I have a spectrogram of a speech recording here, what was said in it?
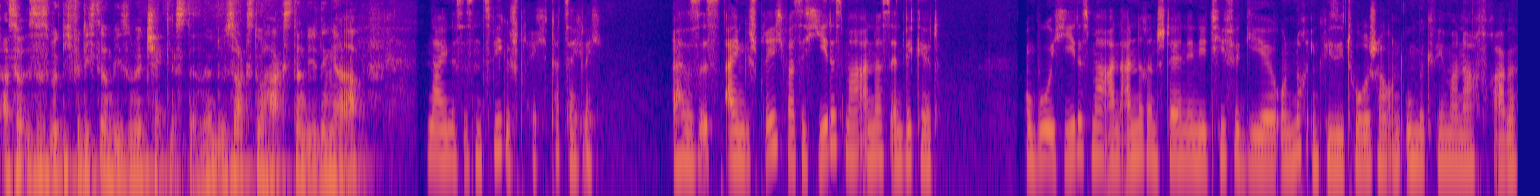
also ist es wirklich für dich dann wie so eine Checkliste? Ne? Du sagst, du hakst dann die Dinge ab. Nein, es ist ein Zwiegespräch tatsächlich. Also es ist ein Gespräch, was sich jedes Mal anders entwickelt und wo ich jedes Mal an anderen Stellen in die Tiefe gehe und noch inquisitorischer und unbequemer nachfrage.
